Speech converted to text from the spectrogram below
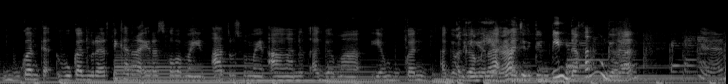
bukan ka- bukan berarti karena Ira suka pemain A terus pemain A nganut agama yang bukan agama, Agama Ira, jadi pindah. Kan enggak? Kan Iya kan?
